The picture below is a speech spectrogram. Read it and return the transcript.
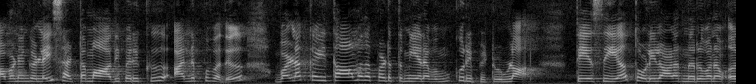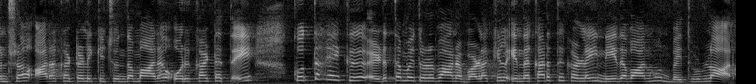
ஆவணங்களை சட்டமா அதிபருக்கு அனுப்புவது வழக்கை தாமதப்படுத்தும் எனவும் குறிப்பிட்டார். குறிப்பிட்டுள்ளார் தேசிய தொழிலாளர் நிறுவனம் என்ற அறக்கட்டளைக்கு சொந்தமான ஒரு கட்டத்தை குத்தகைக்கு எடுத்தமை தொடர்பான வழக்கில் இந்த கருத்துக்களை நீதவான் முன்வைத்துள்ளார்.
